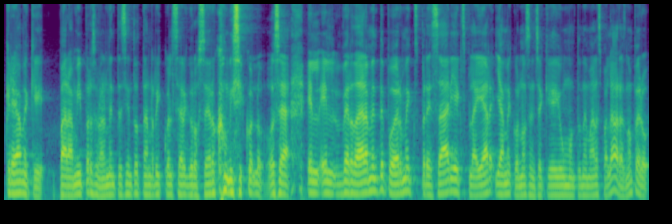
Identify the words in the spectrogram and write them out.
créame que para mí personalmente siento tan rico el ser grosero con mi psicólogo. O sea, el, el, verdaderamente poderme expresar y explayar, ya me conocen, sé que hay un montón de malas palabras, ¿no? Pero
